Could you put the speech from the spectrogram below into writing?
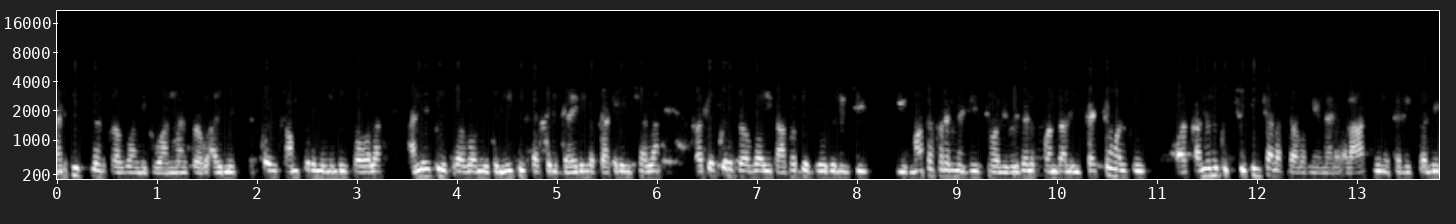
నడిపిస్తున్నారు ప్రభావ మీకు వన్నాను ప్రభావ అది మీకు ఎక్కువ సంపూర్ణ ముందుకు పోవాలా? అనేకులు ప్రభావ మీకు నీతి సత్యని ధైర్యంగా ప్రకటించాలా? ప్రతి ఒక్కరు ప్రభావ ఈ అబద్ధ బోధ నుంచి ఈ మతపరమైన జీవితం వాళ్ళు విడుదల పొందాలి. ఈ సత్యం వాళ్ళకి కన్నులకు చూపించాలా ప్రభావ నేను వాళ్ళ ఆత్మీయ కలిపి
